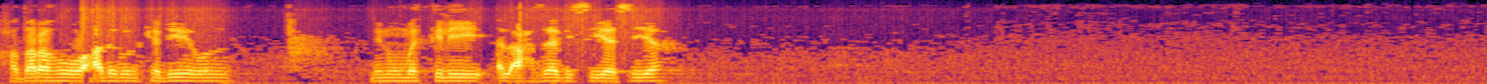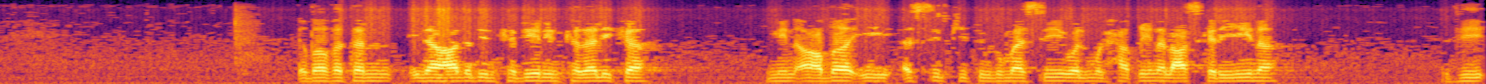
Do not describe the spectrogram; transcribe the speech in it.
حضره عدد كبير من ممثلي الأحزاب السياسية إضافة إلى عدد كبير كذلك من أعضاء السلك الدبلوماسي والملحقين العسكريين في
